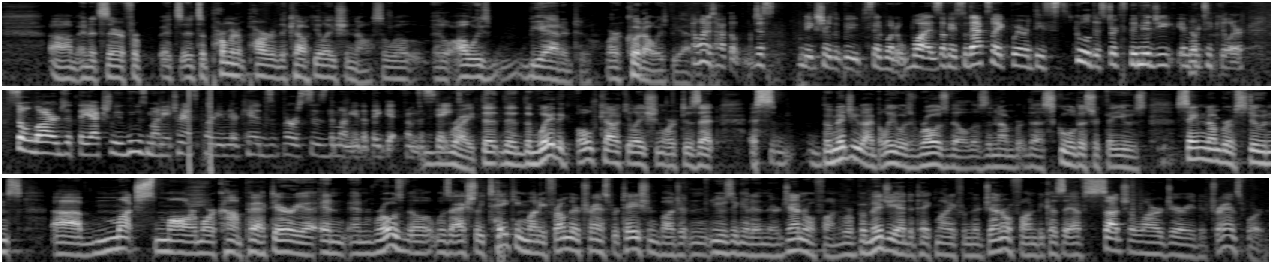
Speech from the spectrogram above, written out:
um, and it's there for it's it's a permanent part of the calculation now. So we'll it'll always be added to, or could always be added. I want to talk, just make sure that we said what it was. Okay, so that's like where these school districts, Bemidji in Yep. particular, so large that they actually lose money transporting their kids versus the money that they get from the state. Right. The, the, the way the old calculation worked is that Bemidji, I believe, it was Roseville was the number, the school district they used. Same number of students, uh, much smaller, more compact area, and, and Roseville was actually taking money from their transportation budget and using it in their general fund, where Bemidji had to take money from their general fund because they have such a large area to transport.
